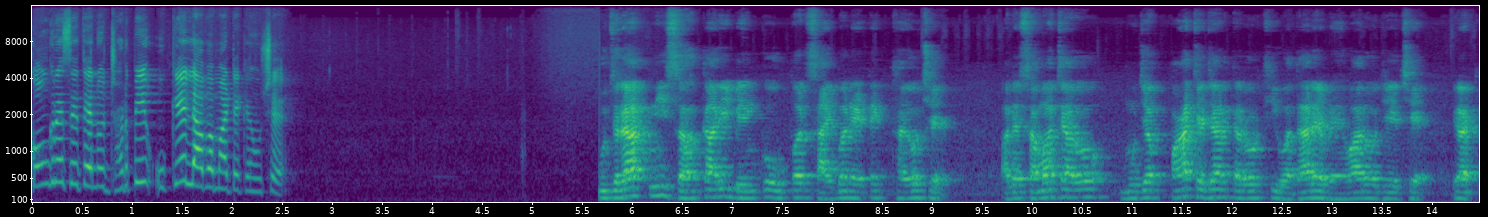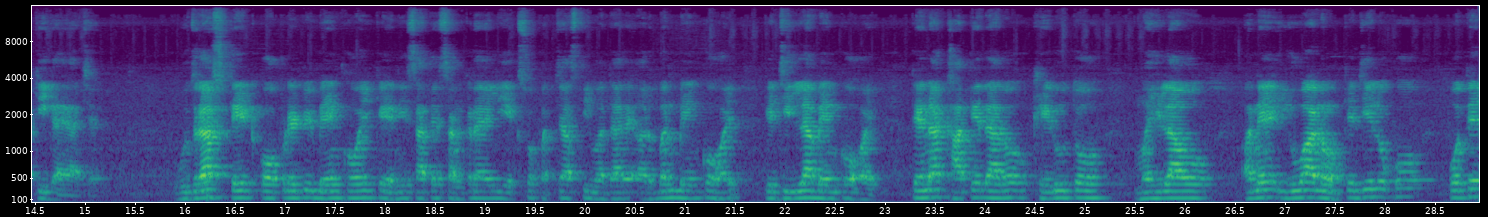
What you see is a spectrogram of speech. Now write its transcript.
કોંગ્રેસે તેનો ઝડપી ઉકેલ લાવવા માટે કહ્યું છે. ગુજરાતની સહકારી બેંકો ઉપર સાયબર એટેક થયો છે અને સમાચારો મુજબ પાંચ હજાર કરોડથી વધારે વ્યવહારો જે છે એ અટકી ગયા છે. ગુજરાત સ્ટેટ કોઓપરેટિવ બેંક હોય કે એની સાથે સંકળાયેલી એકસો પચાસથી વધારે અર્બન બેન્કો હોય કે જિલ્લા બેન્કો હોય, તેના ખાતેદારો, ખેડૂતો, મહિલાઓ અને યુવાનો કે જે લોકો પોતે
